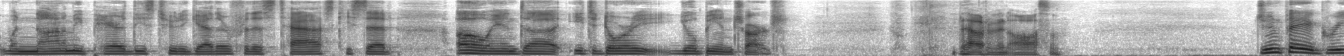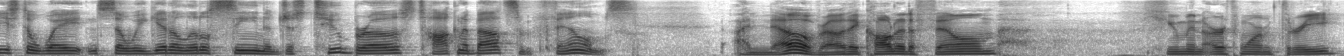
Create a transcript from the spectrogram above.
when Nanami paired these two together for this task, he said, Oh, and uh, Itadori, you'll be in charge. That would have been awesome. Junpei agrees to wait, and so we get a little scene of just two bros talking about some films. I know, bro. They called it a film. Human Earthworm 3.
